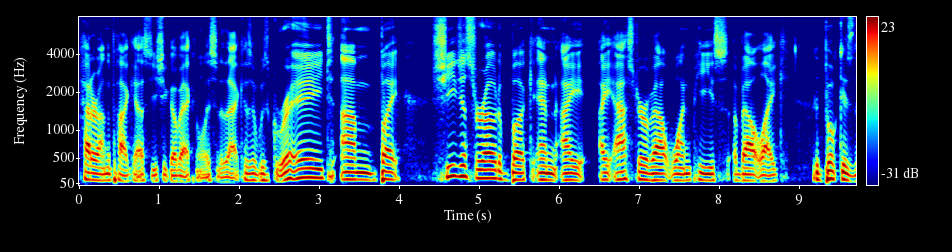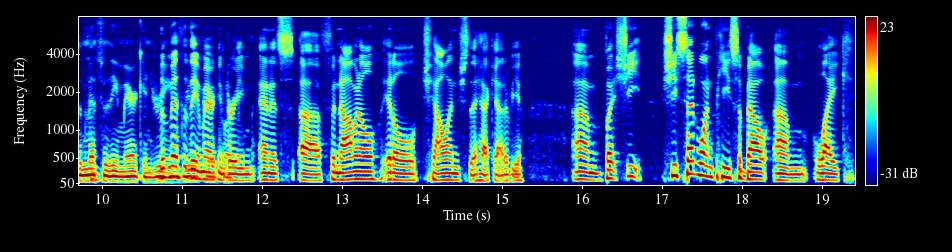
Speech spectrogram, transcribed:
had her on the podcast. You should go back and listen to that because it was great. Um, but she just wrote a book, and I I asked her about one piece about like The book is the myth of the American dream. the myth of the American dream, and it's uh, phenomenal. It'll challenge the heck out of you. Um, but she she said one piece about um, like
